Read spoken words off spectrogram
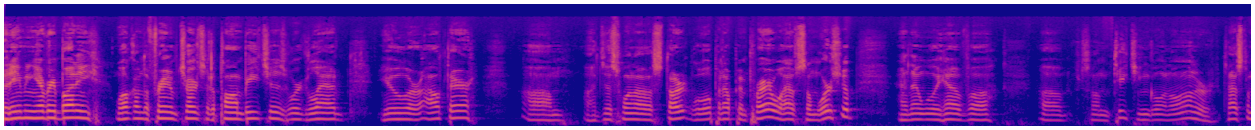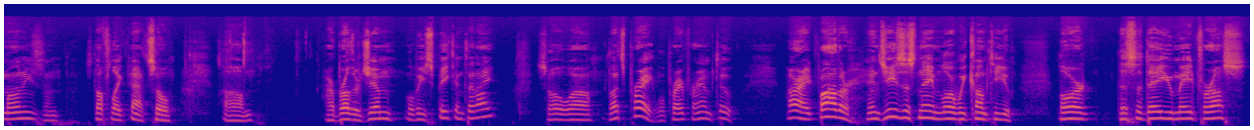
Good evening, everybody. Welcome to Freedom Church of the Palm Beaches. We're glad you are out there. Um, I just want to start. We'll open up in prayer. We'll have some worship, and then we'll have uh, uh, some teaching going on or testimonies and stuff like that. So, um, our brother Jim will be speaking tonight. So, uh, let's pray. We'll pray for him too. All right, Father, in Jesus' name, Lord, we come to you. Lord, this is the day you made for us.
